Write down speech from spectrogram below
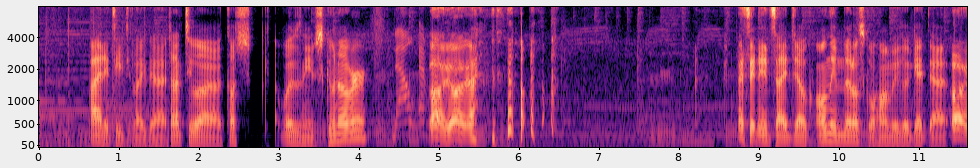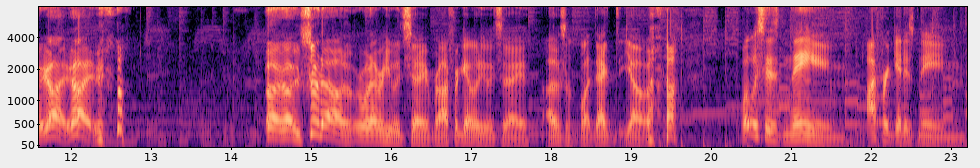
I had to teach it like that. Shout out to uh Coach. What was his name? Schoonover. Now every Oh yeah. That's an inside joke. Only middle school homies will get that. Oh yeah, yeah. Hey, hey, sit down, or whatever he would say, bro. I forget what he would say. I was a fun. That yo, what was his name? I forget his name.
